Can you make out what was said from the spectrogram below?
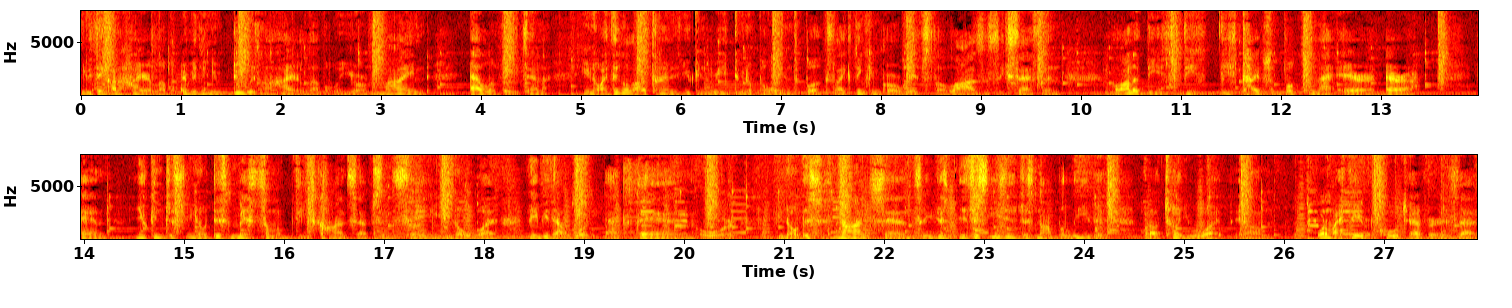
you think on a higher level. Everything you do is on a higher level. Your mind elevates. And, you know, I think a lot of times you can read through Napoleon's books, like Think and Grow Rich, The Laws of Success, and a lot of these these these types of books from that era era and you can just you know dismiss some of these concepts and say you know what maybe that worked back then or you know this is nonsense. You just it's just easy to just not believe it. But i'll tell you what um, one of my favorite quotes ever is that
